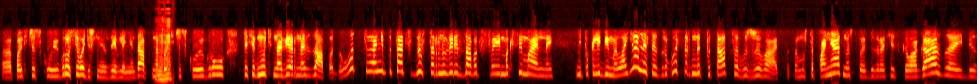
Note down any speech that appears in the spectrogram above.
э, политическую игру, сегодняшнее заявление, да, на угу. политическую игру, присягнуть на верность Западу. Вот они пытаются, с одной стороны, уверить Запад в своей максимальной непоколебимой лояльности, а с другой стороны пытаться выживать, потому что понятно, что и без российского газа, и без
